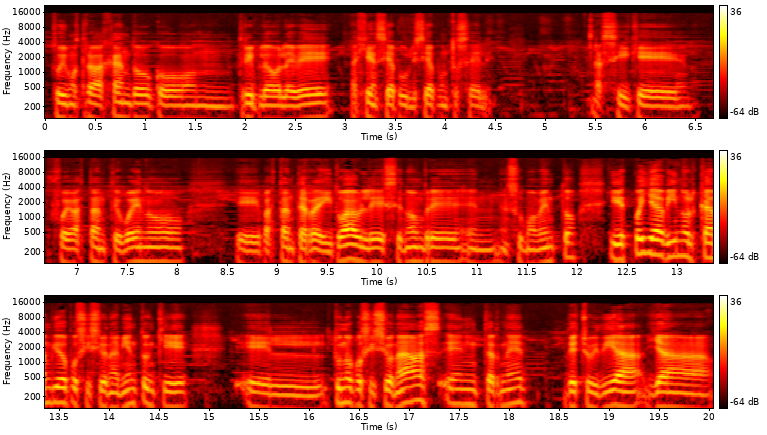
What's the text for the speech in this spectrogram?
Estuvimos trabajando con www.agenciapublicidad.cl. Así que fue bastante bueno, eh, bastante redituable ese nombre en, en, su momento. Y después ya vino el cambio de posicionamiento en que el, tú no posicionabas en Internet, de hecho hoy día ya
